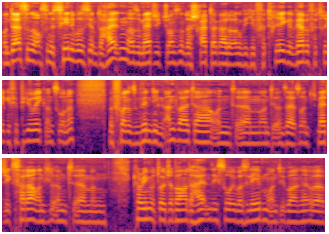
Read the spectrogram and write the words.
und da ist dann auch so eine Szene, wo sie sich unterhalten. Also Magic Johnson unterschreibt da gerade irgendwelche Verträge, Werbeverträge für Buick und so, ne? Bevor unserem windigen Anwalt da und, ähm, und, unser, und Magics Vater und, und ähm, Kareem Abdul-Jabbar unterhalten sich so übers Leben und über, ne, über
